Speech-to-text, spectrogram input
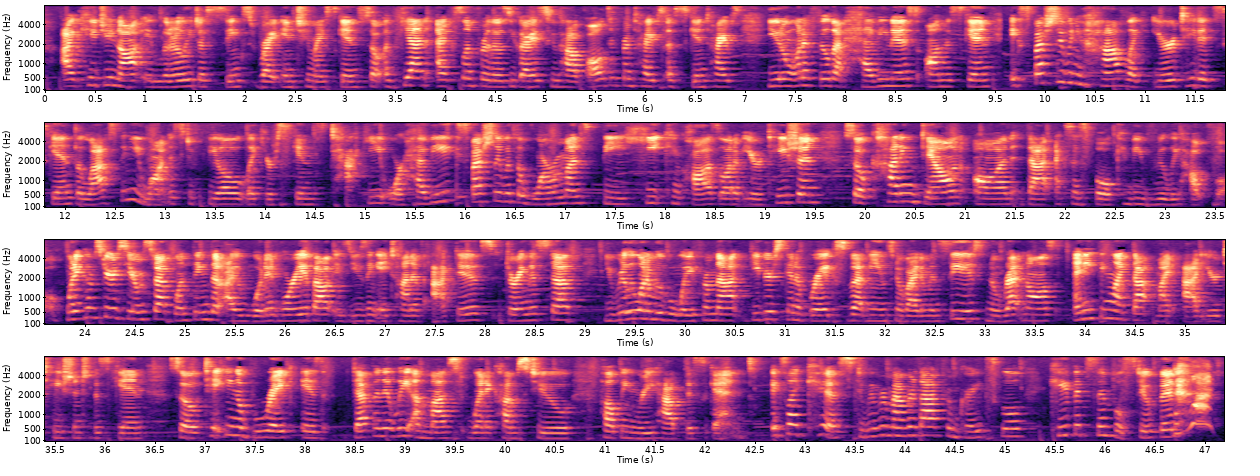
I kid you not, it literally just sinks right into my skin. So again, excellent for those you guys who have all different types of skin types. You don't wanna feel that heaviness on the skin, especially when you have like irritated skin. The last thing you want is to feel like your skin's tacky or heavy. Especially with the warmer months, the heat can cause a lot of irritation. So cutting down on that excess bulk can be really helpful. When it comes to your serum step, one thing that I wouldn't worry about is using a ton of actives during this step. You really wanna move away from that. Give your skin a break, so that means no vitamin C's, no retinols, anything like that might add irritation to the skin. So taking a break is definitely a must when it comes to helping rehab the skin. It's like KISS. Do we remember that from grade school? Keep it simple, stupid. What?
